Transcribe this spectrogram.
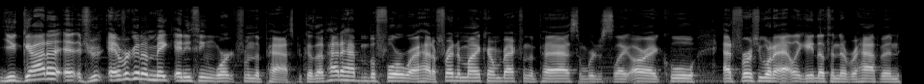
you gotta, if you're ever gonna make anything work from the past, because I've had it happen before where I had a friend of mine coming back from the past, and we're just like, all right, cool. At first, we wanna act like ain't nothing ever happened,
